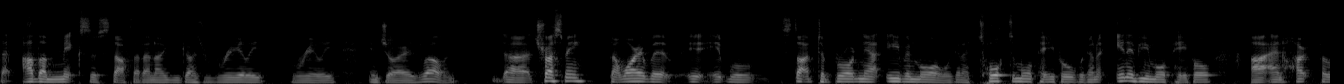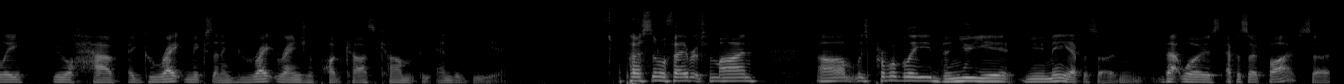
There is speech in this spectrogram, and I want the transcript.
that other mix of stuff that I know you guys really really enjoy as well. And uh, trust me, don't worry, but it, it will start to broaden out even more. We're going to talk to more people. We're going to interview more people uh, and hopefully, we will have a great mix and a great range of podcasts come the end of the year. A personal favorite for mine um, was probably the New Year, New Me episode, and that was episode five. So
